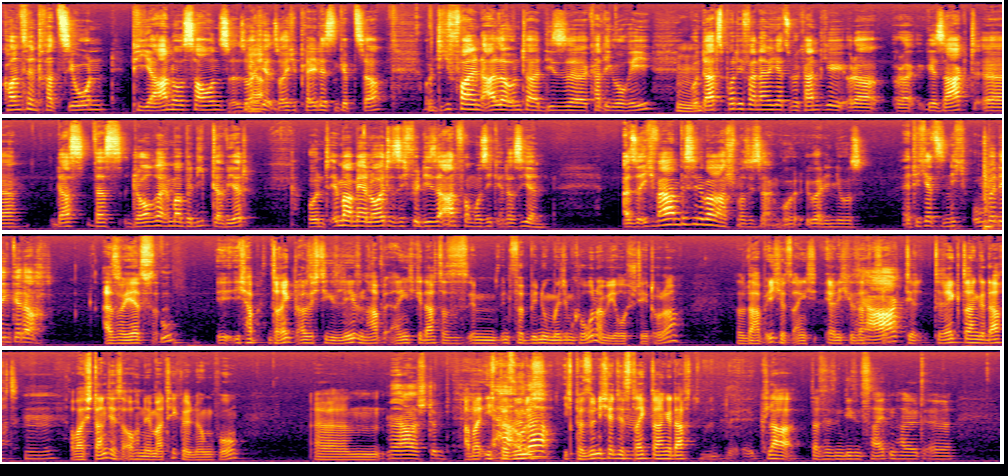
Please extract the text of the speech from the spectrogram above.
Konzentration, Piano-Sounds, solche, Ja. solche Playlisten gibt es da. Und die fallen alle unter diese Kategorie. Mhm. Und da hat Spotify nämlich jetzt bekannt ge oder, oder gesagt, äh, dass das Genre immer beliebter wird und immer mehr Leute sich für diese Art von Musik interessieren. Also ich war ein bisschen überrascht, muss ich sagen, wohl, über die News. Hätte ich jetzt nicht unbedingt gedacht. Also jetzt, Du? ich habe direkt, als ich die gelesen habe, eigentlich gedacht, dass es im, in Verbindung mit dem Coronavirus steht, oder? Also da habe ich jetzt eigentlich ehrlich gesagt Ja. di- direkt dran gedacht. Mhm. Aber es stand jetzt auch in dem Artikel nirgendwo. Ähm, Ja, stimmt. aber ich, Ja, persönlich, oder? ich persönlich hätte jetzt direkt daran gedacht, äh, klar, dass es in diesen Zeiten halt, äh,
